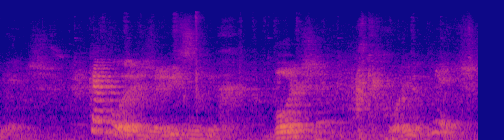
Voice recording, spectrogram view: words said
меньше. Какое же из них больше, а какое меньше?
